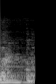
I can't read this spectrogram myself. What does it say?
one.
